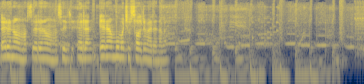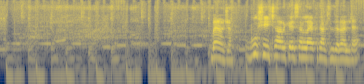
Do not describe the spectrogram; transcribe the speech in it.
Eren olmaz Eren olmaz. Hadi Eren, Eren bu maçı salacağım Eren'e ben. Ben öleceğim. Bu şey için arkadaşlar like atarsınız herhalde.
